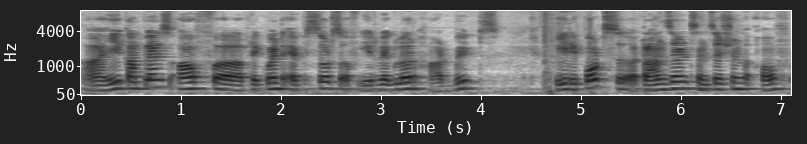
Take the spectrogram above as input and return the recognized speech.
Uh, he complains of uh, frequent episodes of irregular heartbeats. He reports uh, transient sensations of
